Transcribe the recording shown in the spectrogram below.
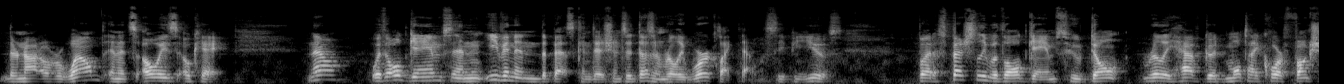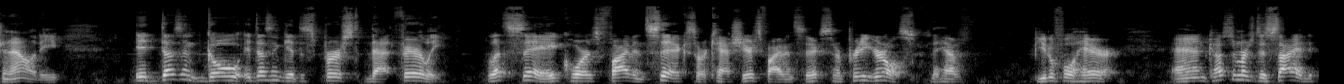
They're not overwhelmed, and it's always okay. Now, with old games, and even in the best conditions, it doesn't really work like that with CPUs. But especially with old games who don't really have good multi-core functionality, it doesn't go, it doesn't get dispersed that fairly. Let's say cores 5 and 6, or cashiers 5 and 6, are pretty girls. They have beautiful hair. And customers decide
